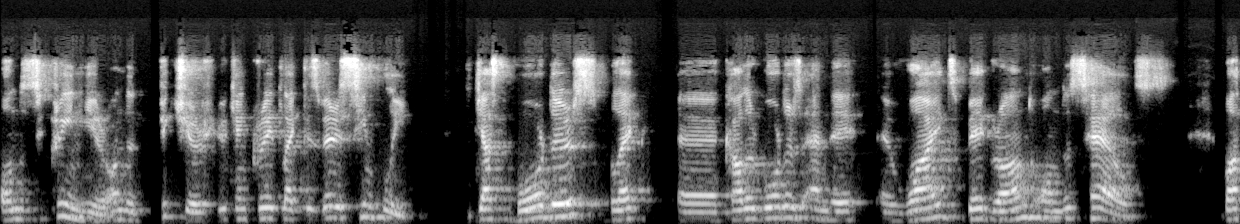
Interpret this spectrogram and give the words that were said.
on the screen here, on the picture, you can create like this very simply. Just borders, black uh, color borders and the a white background on the cells. But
